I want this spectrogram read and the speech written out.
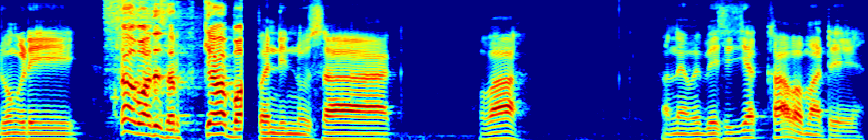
ડુંગળી. ક્યા વાત સર? ક્યા પનીરનું શાક. વાહ. અને અમે બેસી ગયા ખાવા માટે.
